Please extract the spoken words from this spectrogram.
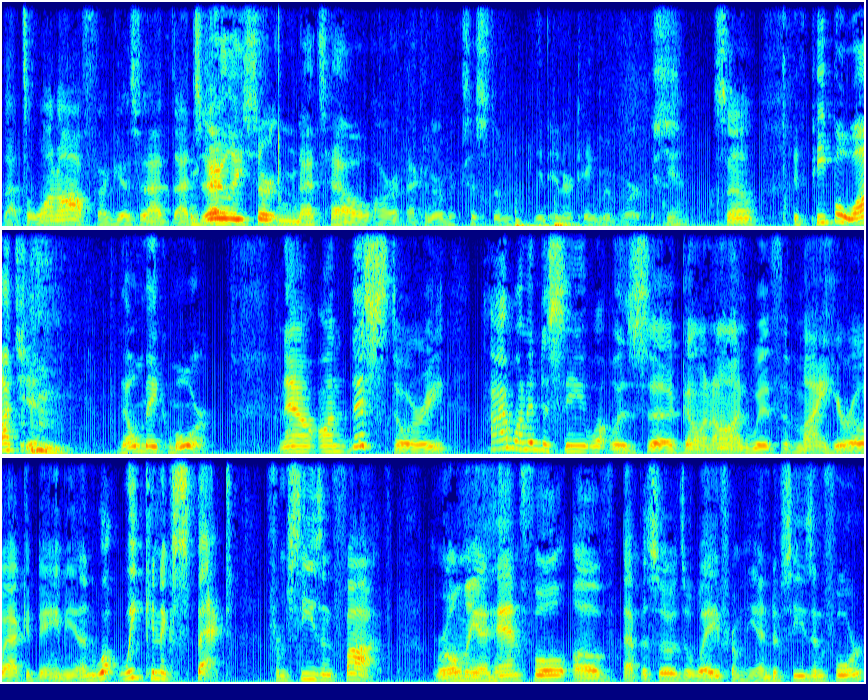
that's a one-off." I guess that I'm that's it. fairly certain that's how our economic system in entertainment works. Yeah. So If people watch it, they'll make more. now on this story, I wanted to see what was uh, going on with My Hero Academia and what we can expect from season five. We're only a handful of episodes away from the end of season four,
